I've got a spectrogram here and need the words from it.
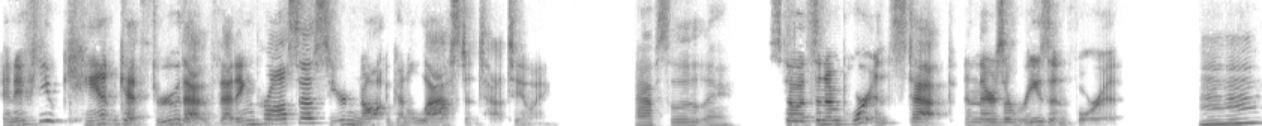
And if you can't get through that vetting process, you're not going to last in tattooing. Absolutely. So it's an important step and there's a reason for it. Mhm.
